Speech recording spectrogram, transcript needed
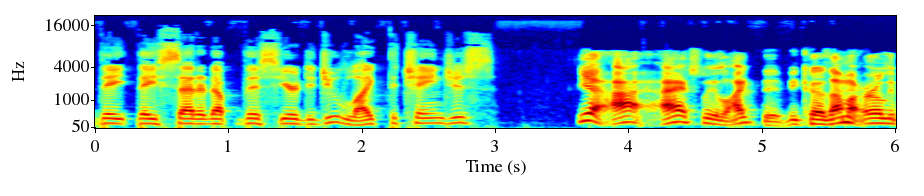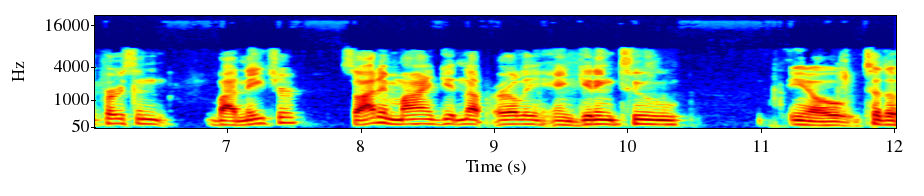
they they set it up this year? Did you like the changes? Yeah, I, I actually liked it because I'm an early person by nature. So I didn't mind getting up early and getting to, you know, to the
